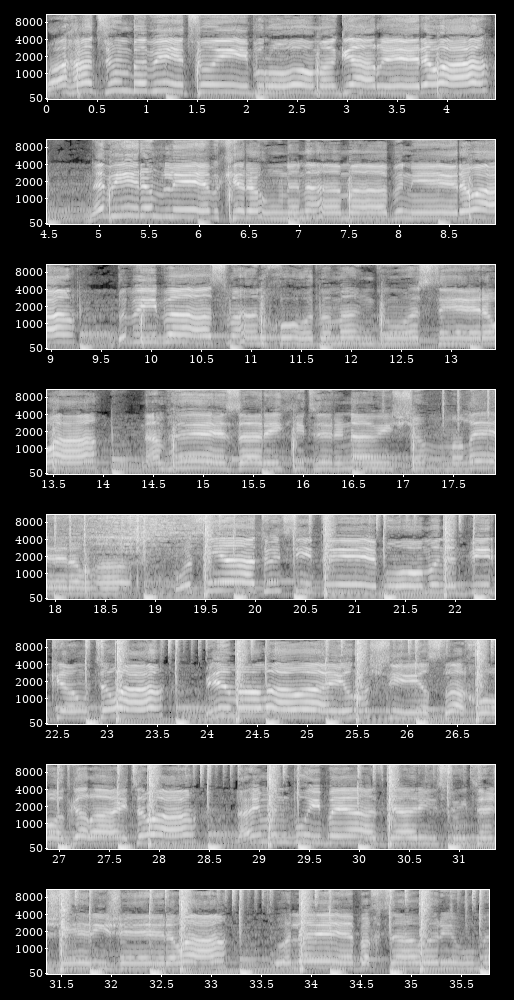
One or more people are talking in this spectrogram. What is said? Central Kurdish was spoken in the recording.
ڕاهاتم بەبێ تۆی بڕۆمە گاڕێرەوە نەبیرم لێ بکەرە و نەنامە بنێرەوە ببی باسمان خۆت بە مەنگ و ئەستێرەوە نام هێزارێکی تر ناوی شەمەڵێرەوە وەسییا توی چی دێ بۆ منت بیرکەوتەوە بێماڵاوای ڕۆشتی ئێستا خۆت گەڕایتەوە لای من سویت بەیادگاری سویتە ژێری ژێرەوە بخت لەوێ و ومە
